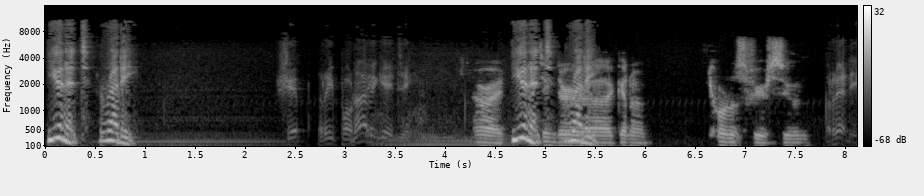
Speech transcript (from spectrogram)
Unit ready. Ship report. Navigating. All right. Unit I Unit think they're ready. uh, gonna chronosphere soon. Ready,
